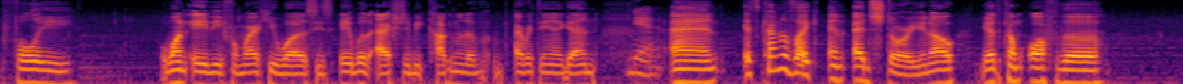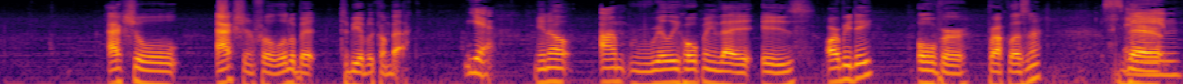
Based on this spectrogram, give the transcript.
fully 180 from where he was. He's able to actually be cognitive of everything again. Yeah. And it's kind of like an edge story, you know? You have to come off the actual action for a little bit to be able to come back. Yeah. You know, I'm really hoping that it is RVD over Brock Lesnar. They're- Same.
